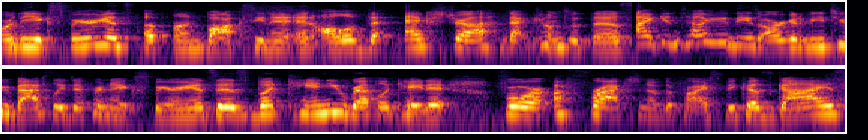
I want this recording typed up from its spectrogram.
or the experience of unboxing it and all of the extra that comes with this. I can tell you these are going to be two vastly different experiences, but can you replicate it for a fraction of the price? Because guys,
